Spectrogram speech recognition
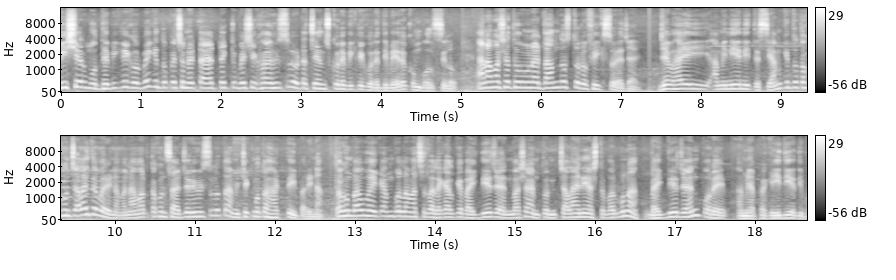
বিশের মধ্যে বিক্রি করবে, কিন্তু পেছনের টায়ারটা একটু বেশি ক্ষয় হয়েছিল, ওটা চেঞ্জ করে বিক্রি করে দিবে, এরকম বলছিল। অ্যান্ড আমার সাথে ওনার দাম দস্তরও ফিক্স হয়ে যায়, যে ভাই, আমি নিয়ে নিতেছি। আমি কিন্তু তখন চালাইতে পারি না মানে আমার তখন সার্জারি হয়েছিল তো, আমি ঠিকমতো হাঁটতেই পারি না। তখন বাবু ভাইকে আমি বললাম আচ্ছা তাহলে কালকে বাইক দিয়ে যান বাসায়, আমি তো চালাই নিয়ে আসতে পারব না। বাইক দিয়ে যান পরে আমি আপনাকে ই দিয়ে দিব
